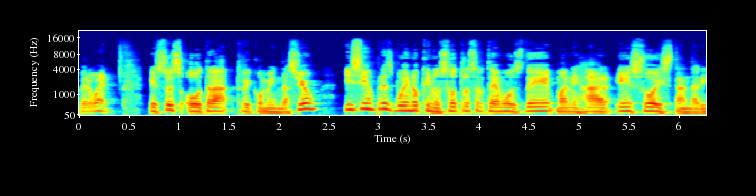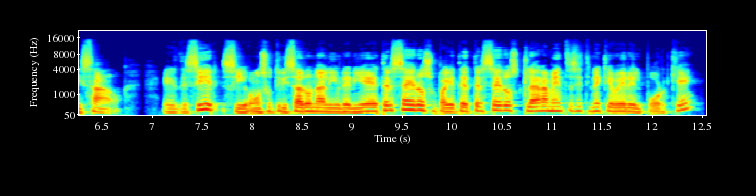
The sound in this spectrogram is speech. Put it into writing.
Pero bueno, esto es otra recomendación y siempre es bueno que nosotros tratemos de manejar eso estandarizado. Es decir, si vamos a utilizar una librería de terceros, un paquete de terceros, claramente se tiene que ver el por qué.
